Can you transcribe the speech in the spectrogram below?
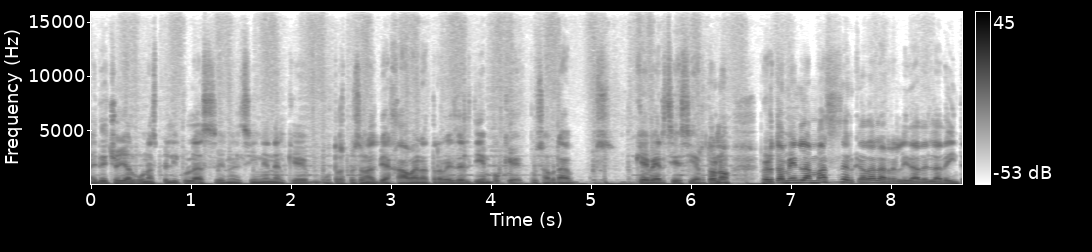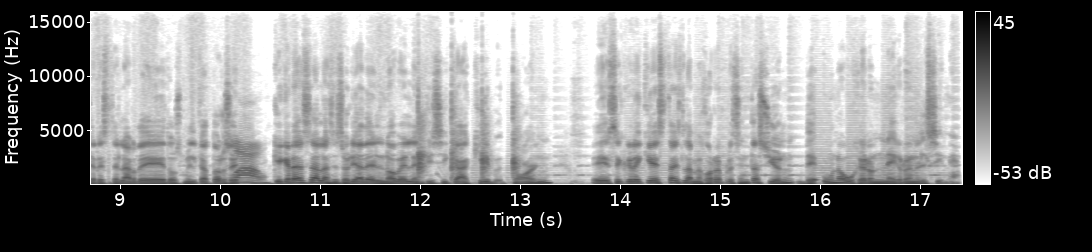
Hay, de hecho, hay algunas películas en el cine en el que otras personas viajaban a través del tiempo, que pues habrá pues, que ver si es cierto o no. Pero también la más acercada a la realidad es la de Interestelar de 2014, Wow. que gracias a la asesoría del Nobel en física Kip Thorne, eh, se cree que esta es la mejor representación de un agujero negro en el cine.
